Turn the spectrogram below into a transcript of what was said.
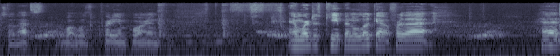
so that's what was pretty important. And we're just keeping a lookout for that head.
